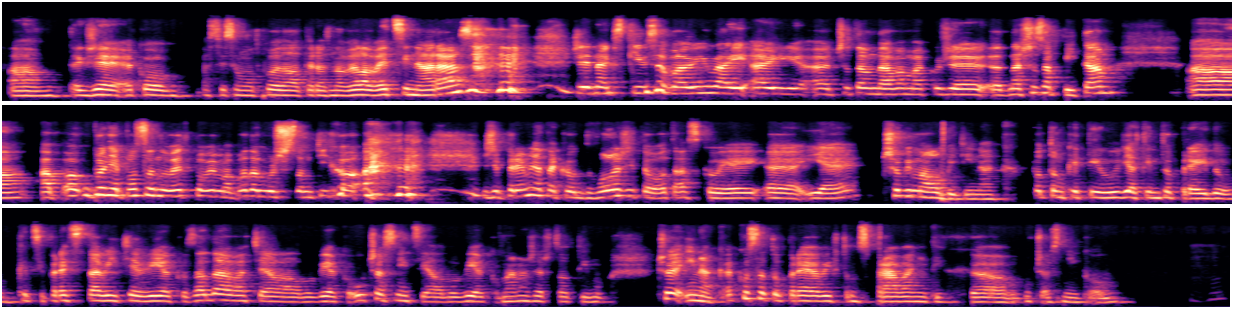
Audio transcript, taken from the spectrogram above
Um, takže ako asi som odpovedala teraz na veľa vecí naraz, že jednak s kým sa bavím, aj, aj čo tam dávam, akože na čo sa pýtam. A, a úplne poslednú vec poviem a potom už som ticho, že pre mňa takou dôležitou otázkou je, e, je, čo by malo byť inak. Potom, keď tí ľudia týmto prejdú, keď si predstavíte vy ako zadávateľ, alebo vy ako účastníci, alebo vy ako manažer toho týmu, čo je inak? Ako sa to prejaví v tom správaní tých uh, účastníkov? Mhm.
